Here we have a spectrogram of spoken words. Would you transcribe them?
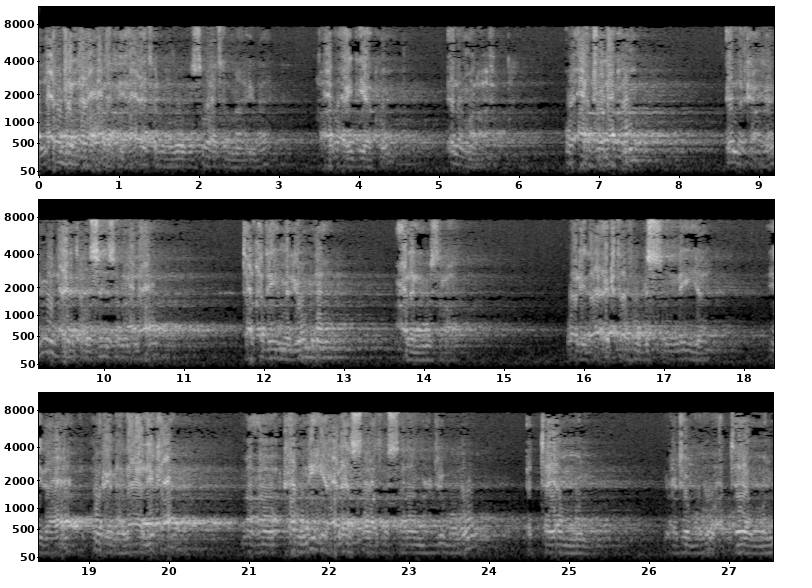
الله جل وعلا في آية الوضوء في سورة المائدة قال أيديكم إلى المرافق وأرجلكم إلى الكعبين من غير تنصيص على تقديم اليمنى على اليسرى. ولذا اكتفوا بالسنية إذا قرن ذلك مع كونه عليه الصلاة والسلام يعجبه التيمم. يعجبه التيمم.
